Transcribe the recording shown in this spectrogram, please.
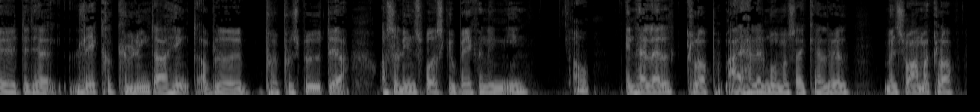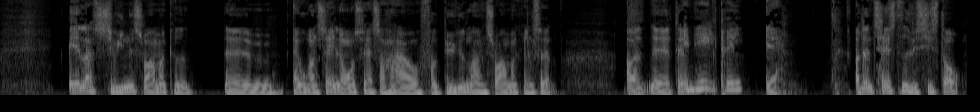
øh, det der lækre kylling, der er hængt og blevet på, på spydet der, og så lige en sprød skive bacon ind i. Oh. En halal klop, nej halal må man så ikke kalde det vel, men shawarma klop, eller svine shawarma-kød. Øhm, af urensagelige årsager, så har jeg jo fået bygget mig en shawarma grill selv. Og, øh, den, En hel grill. Ja, og den testede vi sidste år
